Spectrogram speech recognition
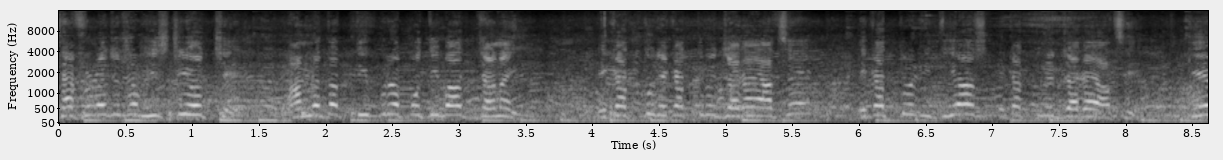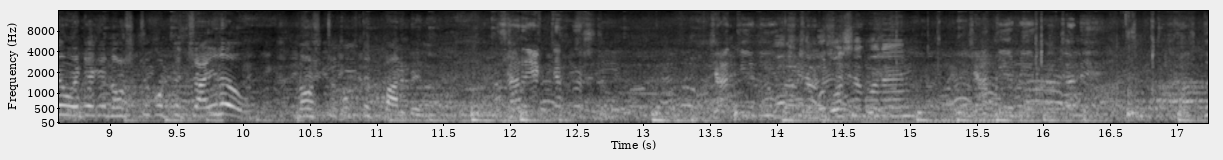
স্যাফ্রোনাইজেশন অফ হিস্ট্রি হচ্ছে, আমরা তার তীব্র প্রতিবাদ জানাই। একাত্তর একাত্তরের জায়গায় আছে একাত্তরের ইতিহাস একাত্তরের জায়গায় আছে। কেউ এটাকে নষ্ট করতে চাইলেও নষ্ট করতে পারবে না। স্যার একটা প্রশ্ন। জাতীয় বসে বলেন। জাতীয় নির্বাচনে সব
